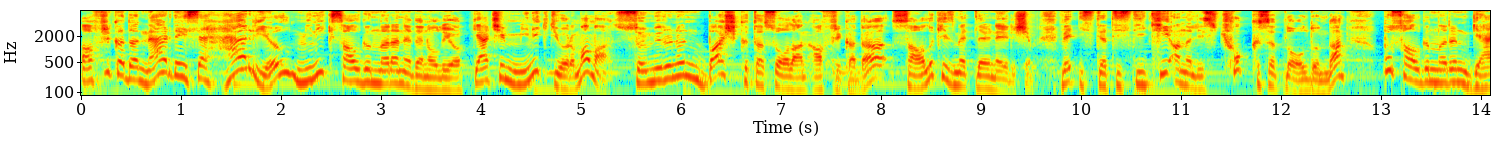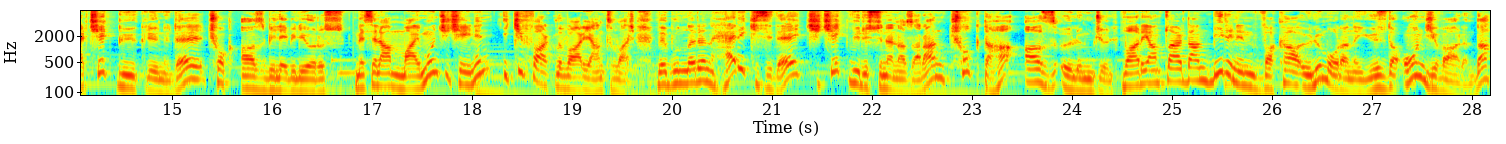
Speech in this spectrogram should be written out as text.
Afrika'da neredeyse her yıl minik salgınlara neden oluyor. Gerçi minik diyorum ama sömürünün baş kıtası olan Afrika'da sağlık hizmetlerine erişim ve istatistiki analiz çok kısıtlı olduğundan bu salgınların gerçek büyüklüğünü de çok az bilebiliyoruz. Mesela maymun çiçeğinin iki farklı varyantı var ve bunların her ikisi de çiçek virüsüne nazaran çok daha az ölümcül. Varyantlardan birinin vaka ölüm oranı %10 civarında,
